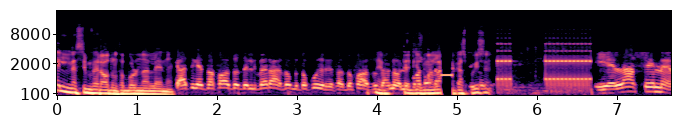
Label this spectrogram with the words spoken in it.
Έλληνας συμφερόντων θα μπορούν να λένε. Κάτι γιατί θα φάω τον τελιβερά εδώ με το κούδρι, θα το φάω ζωντανό. Τέτοιος Λοιπόν, μαλάκας που είσαι. Η Ελλάδα είναι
